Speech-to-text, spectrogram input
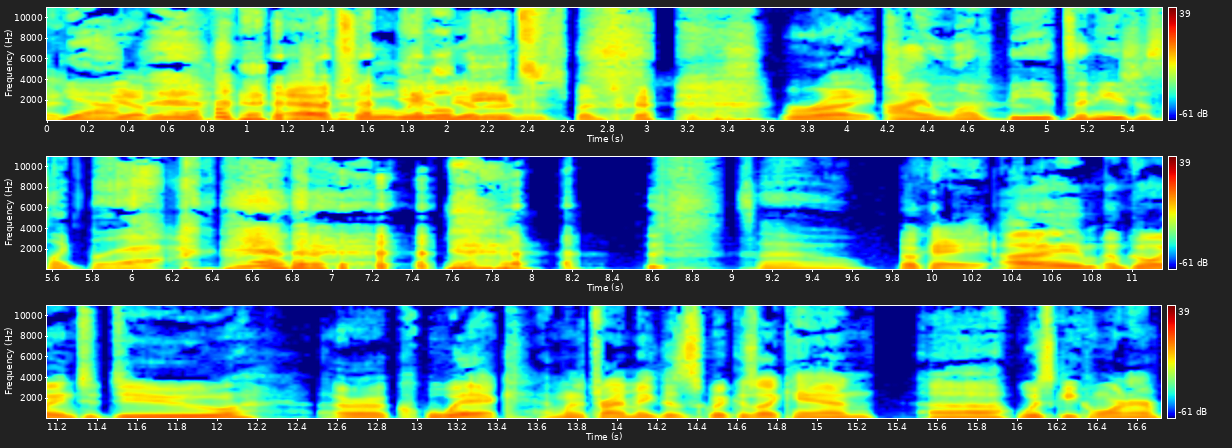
right. Yeah. Yep. Absolutely at Evil the other end of the spectrum. right. I love beets, and he's just like, Bleh. so Okay, I'm I'm going to do a quick. I'm going to try and make this as quick as I can. Uh, whiskey corner,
